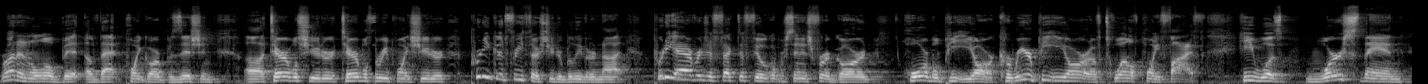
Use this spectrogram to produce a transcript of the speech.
running a little bit of that point guard position. Uh, terrible shooter, terrible three point shooter, pretty good free throw shooter, believe it or not. Pretty average effective field goal percentage for a guard, horrible PER, career PER of 12.5. He was worse than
